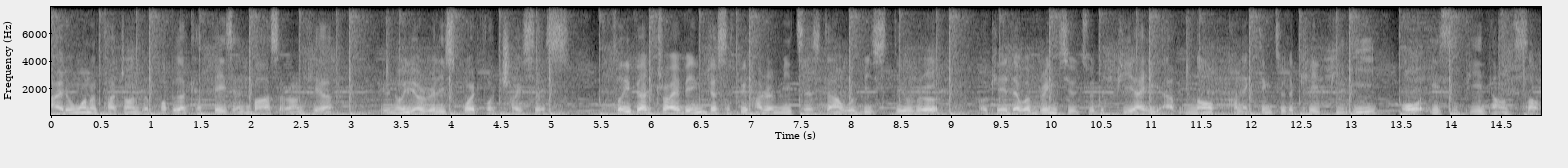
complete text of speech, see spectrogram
I don't want to touch on the popular cafes and bars around here. You know you're really spoiled for choices. So if you're driving, just a few hundred meters down would be Still Road, okay, that will brings you to the PIE up north connecting to the KPE or ECP down south.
